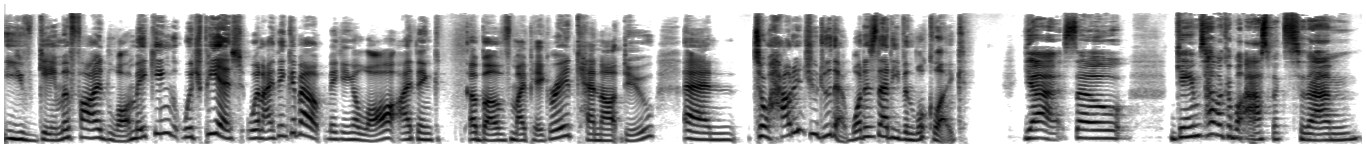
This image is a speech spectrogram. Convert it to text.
you've gamified lawmaking which ps when i think about making a law i think above my pay grade cannot do. And so how did you do that? What does that even look like? Yeah so games have a couple aspects to them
